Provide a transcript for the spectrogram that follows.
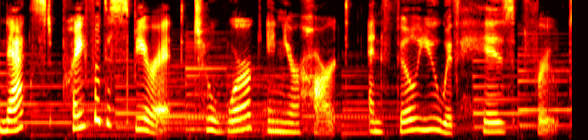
Next, pray for the Spirit to work in your heart and fill you with His fruit.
